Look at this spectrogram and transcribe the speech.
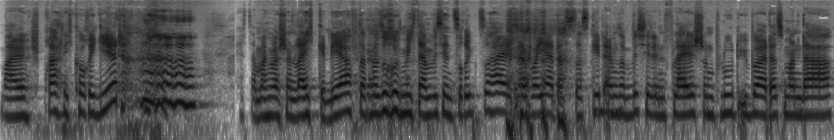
mal sprachlich korrigiert. ist dann manchmal schon leicht genervt, da versuche ich mich da ein bisschen zurückzuhalten. Aber ja, das, das geht einem so ein bisschen in Fleisch und Blut über, dass man da,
